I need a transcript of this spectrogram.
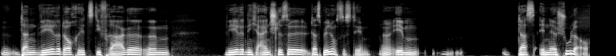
dann wäre doch jetzt die Frage, ähm, wäre nicht ein Schlüssel das Bildungssystem? Ne? Eben das in der Schule auch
